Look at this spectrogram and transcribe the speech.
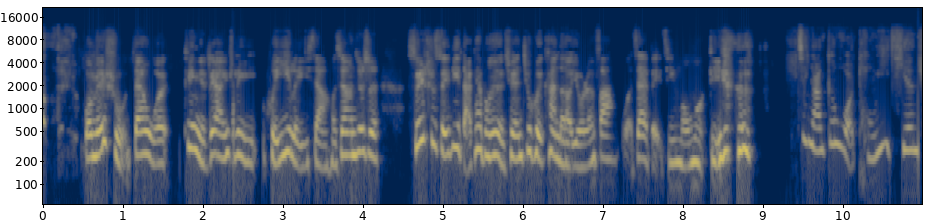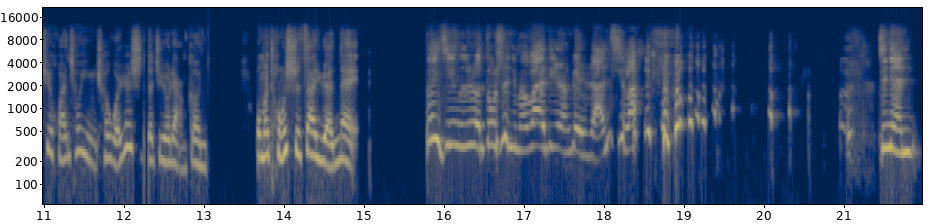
我没数，但我听你这样一回忆了一下，好像就是随时随地打开朋友圈就会看到有人发我在北京某某地。竟然跟我同一天去环球影城，我认识的就有两个，我们同时在园内。北京热都是你们外地人给燃起来。今年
